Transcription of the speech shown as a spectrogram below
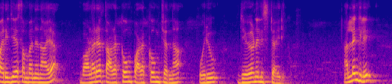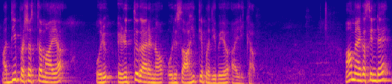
പരിചയസമ്പന്നനായ വളരെ തഴക്കവും പഴക്കവും ചെന്ന ഒരു ജേർണലിസ്റ്റ് ആയിരിക്കും അല്ലെങ്കിൽ അതിപ്രശസ്തമായ ഒരു എഴുത്തുകാരനോ ഒരു സാഹിത്യ പ്രതിഭയോ ആയിരിക്കാം. ആ മാഗസിന്റെ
